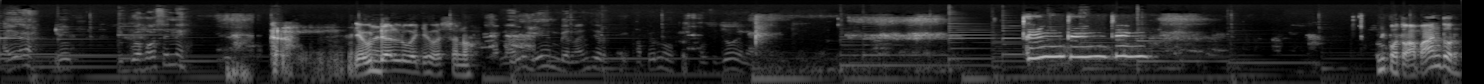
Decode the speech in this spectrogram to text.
Ayo ah, lu gua hostin nih. Ya udah lu aja host sono. Lalu gembel anjir. HP lu harus join ya. Ting, ting, ting. Ini foto apaan tur?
